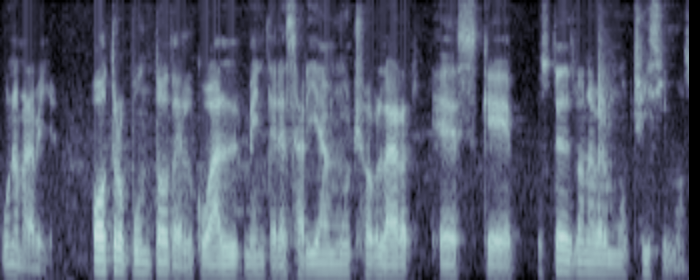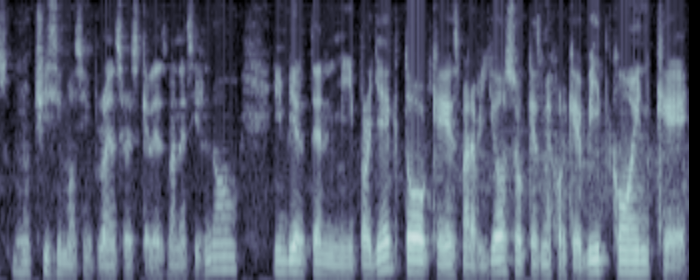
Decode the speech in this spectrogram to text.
una maravilla. Otro punto del cual me interesaría mucho hablar es que ustedes van a ver muchísimos, muchísimos influencers que les van a decir, no, invierte en mi proyecto, que es maravilloso, que es mejor que Bitcoin, que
